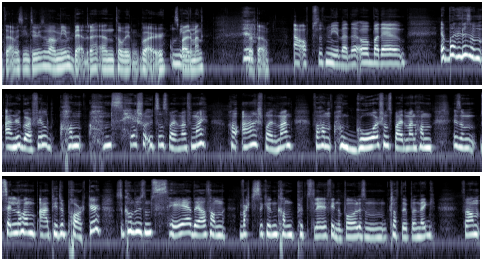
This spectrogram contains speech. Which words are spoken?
The Amazing 2, som var mye bedre enn Tobey Maguire. Spiderman. Ja, absolutt mye bedre. Og bare, bare liksom Andrew Garfield, han, han ser så ut som Spiderman for meg. Han er Spiderman, for han, han går som Spiderman. Liksom, selv når han er Peter Parker, så kan du liksom se det at han hvert sekund kan plutselig finne på å liksom, klatre opp en vegg. For han,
